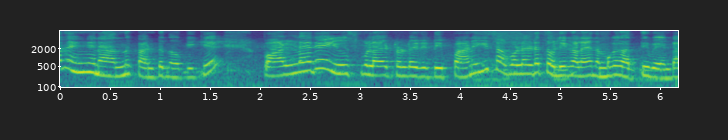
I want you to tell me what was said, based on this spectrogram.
അതെങ്ങനെയാണെന്ന് കണ്ടു നോക്കിക്കേ. വളരെ യൂസ്ഫുൾ ആയിട്ടുള്ള ഒരു ടിപ്പാണ് ഈ സവാളയുടെ തൊലി കളയാൻ നമുക്ക് കത്തി വേണ്ട.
